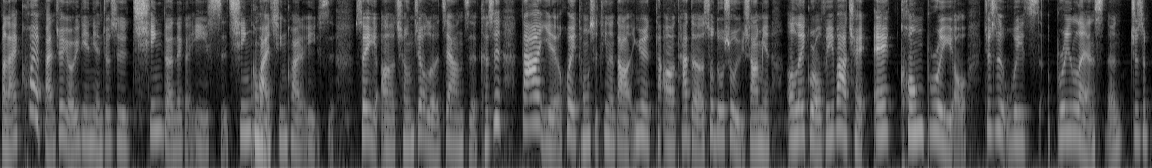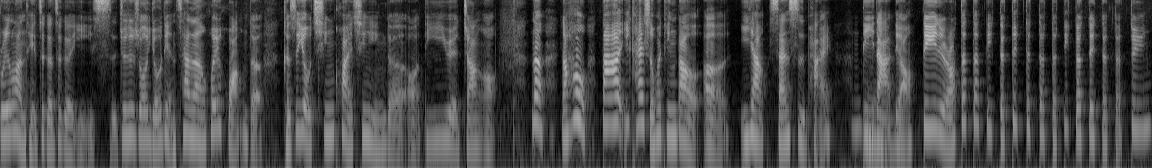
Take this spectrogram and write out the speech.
本来快板就有一点点就是轻的那个意思，轻快、轻快的意思，所以呃成就了这样子。可是大家也会同时听得到，因为它呃它的速度术语上面 Allegro vivace e con brio，就是 with brilliance，就是 brilliant 这个这个意思，就是说有点灿烂辉煌的，可是又轻快轻盈的哦第一乐章哦。那然后。后大家一开始会听到呃一样三四拍 D 大调 D 然后哒哒滴哒滴哒哒哒滴哒滴哒哒叮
